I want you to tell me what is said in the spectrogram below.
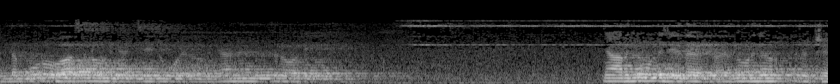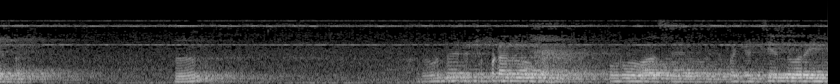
എന്റെ പൂർവവാസന ഞാൻ ചെയ്തു പോയതാണ്. ഞാൻ ഉത്തരവാദി ഞാൻ അറിഞ്ഞുകൊണ്ട് ചെയ്തതല്ല എന്ന് പറഞ്ഞ രക്ഷയില്ല അതുകൊണ്ട് രക്ഷപ്പെടാൻ നോക്കാം. പൂർവവാസന അപ്പൊ ജഡ്ജി എന്ന് പറയും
